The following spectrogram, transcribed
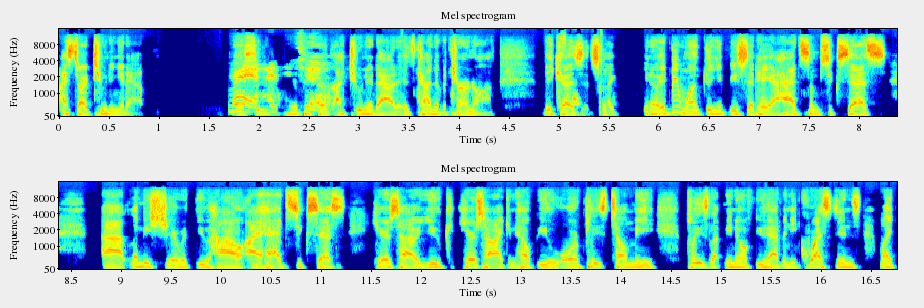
I start tuning it out. Right, I people, I tune it out. It's kind of a turnoff because it's like you know it'd be one thing if you said, "Hey, I had some success. Uh, let me share with you how I had success. Here's how you. Here's how I can help you. Or please tell me. Please let me know if you have any questions. Like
